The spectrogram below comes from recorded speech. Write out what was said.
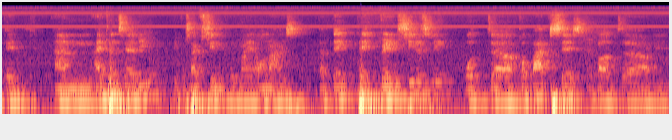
okay? And I can tell you because I've seen it with my own eyes, that they take very seriously what uh, COPAC says about um,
